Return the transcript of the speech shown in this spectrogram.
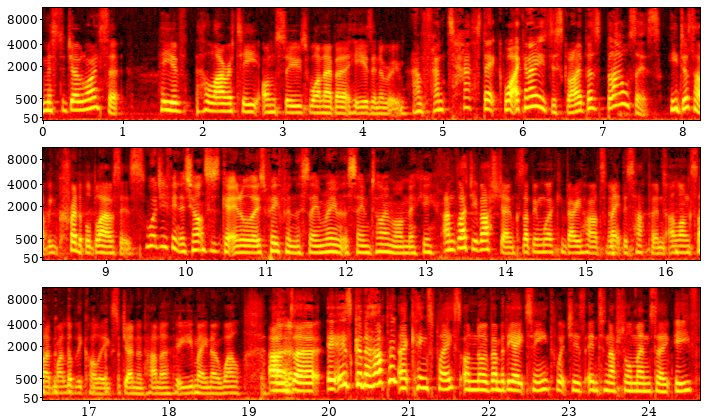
Mr. Joe Lycett he of hilarity ensues whenever he is in a room. And fantastic, what I can only describe as blouses. He does have incredible blouses. What do you think the chances of getting all those people in the same room at the same time are, Mickey? I'm glad you've asked, Joan, because I've been working very hard to make this happen alongside my lovely colleagues, Jen and Hannah, who you may know well. And uh, it is going to happen at King's Place on November the 18th, which is International Men's Day Eve.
